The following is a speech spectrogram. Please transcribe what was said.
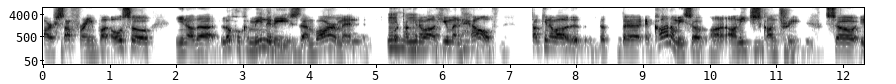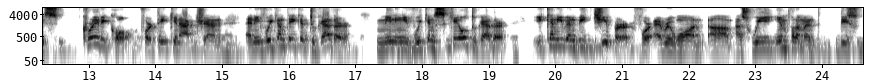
are suffering but also you know the local communities the environment. Mm-hmm. we're talking about human health talking about the, the, economies of on, on each country. So it's critical for taking action. And if we can take it together, meaning if we can scale together, it can even be cheaper for everyone um, as we implement these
